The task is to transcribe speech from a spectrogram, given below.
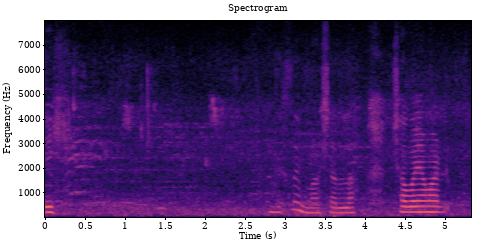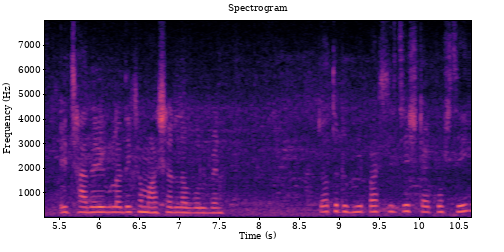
দেখি। দেখছেন? মাশাল্লাহ। সবাই আমার এই ছাদের এগুলো দেখে মাশাল্লাহ বলবেন। যতটুকু পারছি চেষ্টা করছি।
